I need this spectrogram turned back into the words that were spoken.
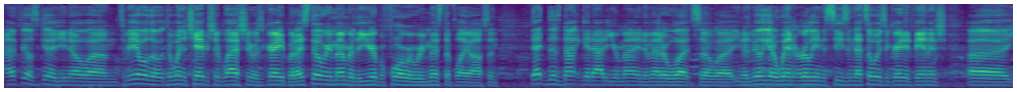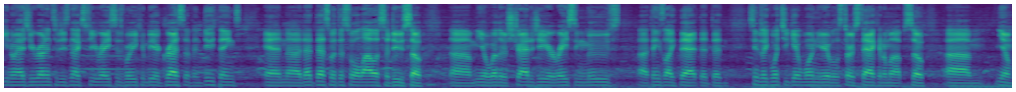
It feels good, you know. Um, to be able to, to win the championship last year was great, but I still remember the year before where we missed the playoffs, and that does not get out of your mind no matter what. So, uh, you know, to be able to get a win early in the season, that's always a great advantage, uh, you know, as you run into these next few races where you can be aggressive and do things, and uh, that, that's what this will allow us to do. So, um, you know, whether it's strategy or racing moves, uh, things like that, that, that seems like once you get one, you're able to start stacking them up. So, um, you know,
